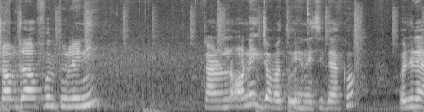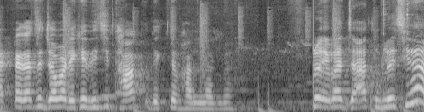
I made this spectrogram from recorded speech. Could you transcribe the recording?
সব জবা ফুল তুলিনি, কারণ অনেক জবা তুলে এনেছি, দেখো। ওই জন্য একটা গাছের জবা রেখে দিয়েছি, থাক, দেখতে ভালো লাগবে। এবার যা তুলেছি না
